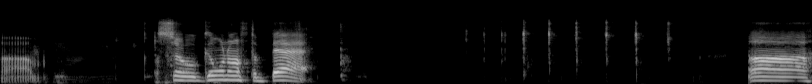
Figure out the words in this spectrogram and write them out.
Um, so going off the bat, uh,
